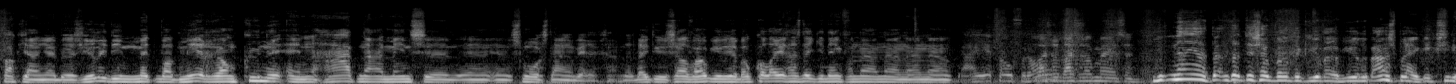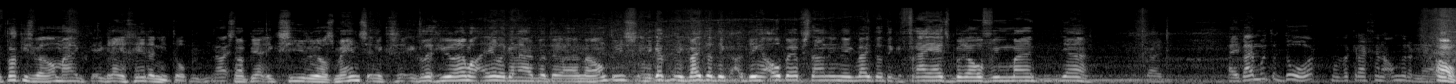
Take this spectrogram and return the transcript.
pakje aan jij als jullie, die met wat meer rancune en haat naar mensen eh, eh, 's morgens naar hun werk gaan. Dat weten jullie zelf ook. Jullie hebben ook collega's dat je denkt van nou, nou, nou, nou. Ja, je hebt overal. Wij zijn, zijn ook mensen. Nou ja, dat, dat is ook wat ik waarop jullie op aanspreek. Ik zie de pakjes wel, maar ik, ik reageer er niet op. Nee. Snap je? Ik zie jullie als mens en ik, ik leg jullie helemaal eerlijk aan uit wat er aan de hand is. En ik, heb, ik weet dat ik dingen open heb staan en ik weet dat ik vrijheidsberoving, maar ja. Oké. Hey, wij moeten door, want we krijgen een andere mail. Oh,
